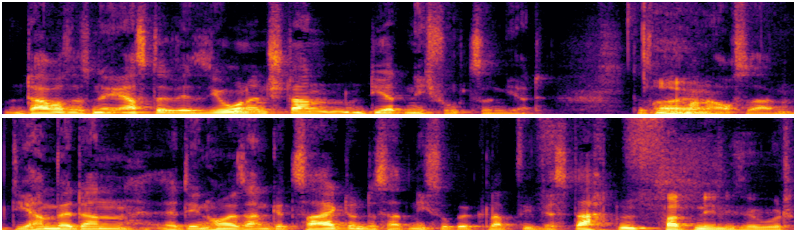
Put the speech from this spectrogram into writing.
und daraus ist eine erste Version entstanden und die hat nicht funktioniert. Das muss ah, man ja. auch sagen. Die haben wir dann äh, den Häusern gezeigt und das hat nicht so geklappt, wie wir es dachten. Fanden die nicht so gut.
